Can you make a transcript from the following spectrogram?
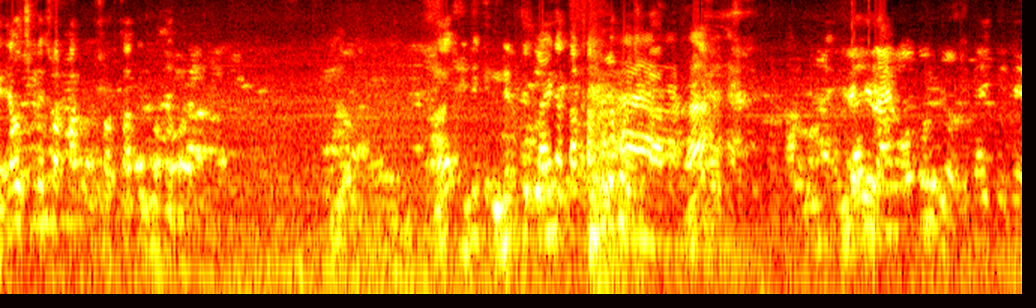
এটাও ছিঁড়ে শর্ট শর্ট সার্কিট হতে পারে। হ্যাঁ, এটা কি ইলেকট্রিক লাইনের তারটা খুলে পড়েছে? হ্যাঁ ইলেকট্রিক লাইন এটাই কেটে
